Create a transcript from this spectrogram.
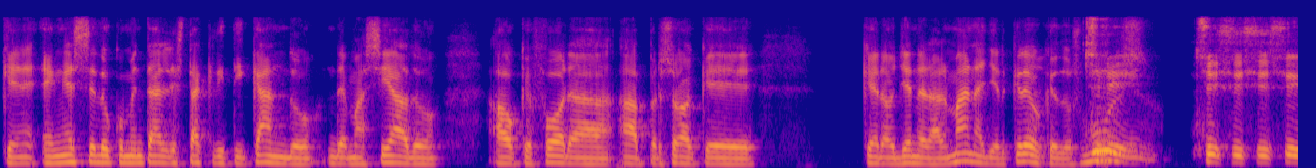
que en ese documental está criticando demasiado ao que fora a persoa que que era o general manager, creo que dos Bulls. Sí, sí, sí, sí, sí.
